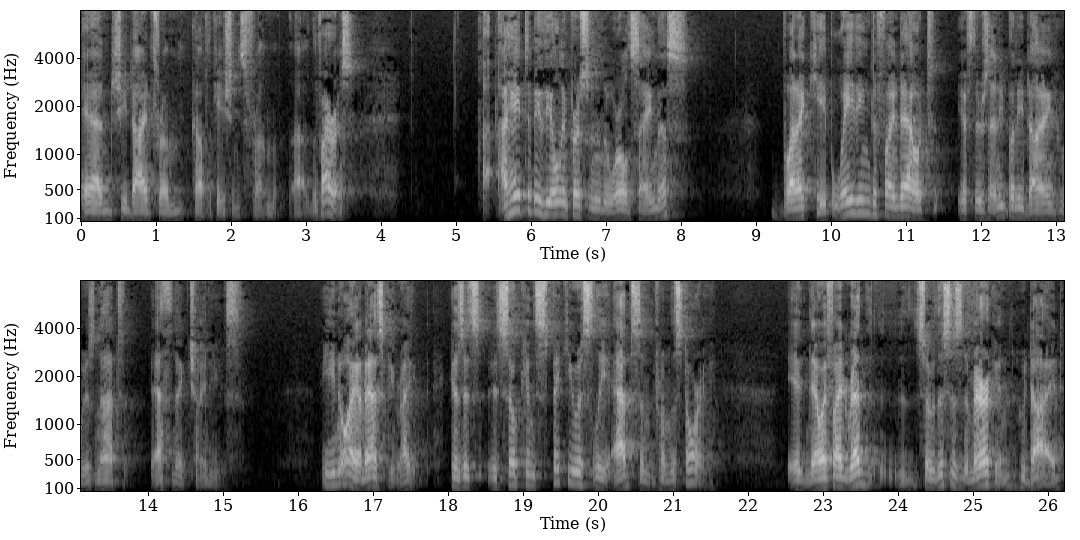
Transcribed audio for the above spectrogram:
and she died from complications from uh, the virus. I hate to be the only person in the world saying this, but I keep waiting to find out if there's anybody dying who is not ethnic Chinese? You know I am asking, right? Because it's, it's so conspicuously absent from the story. It, now, if I'd read, so this is an American who died,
